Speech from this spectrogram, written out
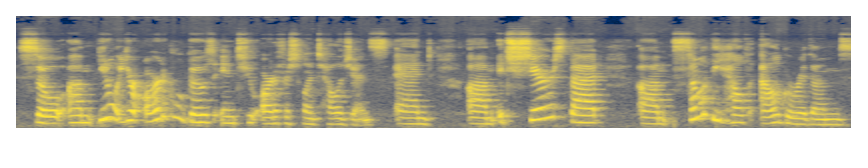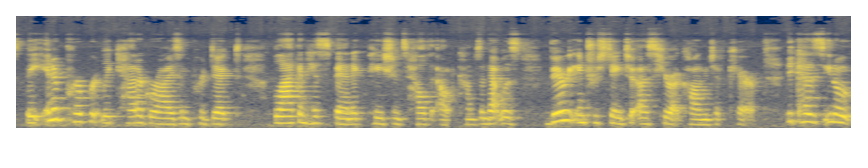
So, um, you know, your article goes into artificial intelligence and um, it shares that um, some of the health algorithms they inappropriately categorize and predict black and hispanic patients health outcomes and that was very interesting to us here at cognitive care. Because you know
